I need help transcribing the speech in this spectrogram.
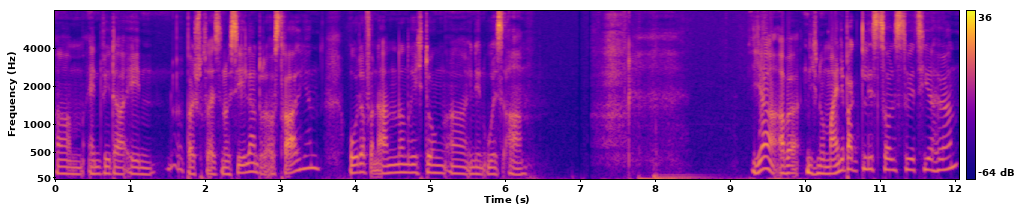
Ähm, entweder in beispielsweise Neuseeland oder Australien oder von der anderen Richtung äh, in den USA. Ja, aber nicht nur meine Bucketlist sollst du jetzt hier hören,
